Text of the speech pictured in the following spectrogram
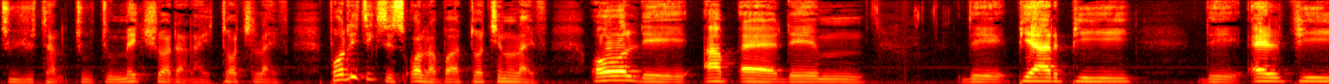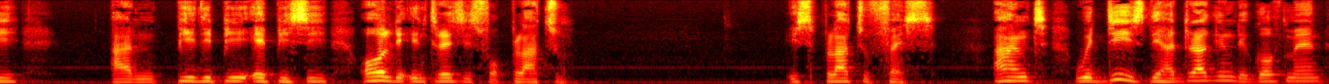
to, to, to make sure that I touch life. Politics is all about touching life. All the, up uh, the, um, the PRP, the LP, and PDP, APC, all the interest is for Plateau. It's Plateau first. And with this, they are dragging the government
